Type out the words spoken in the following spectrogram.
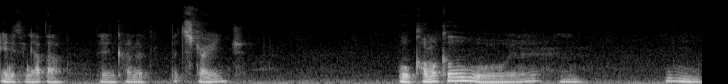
anything other than kind of a bit strange or comical, or you know. Mm.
